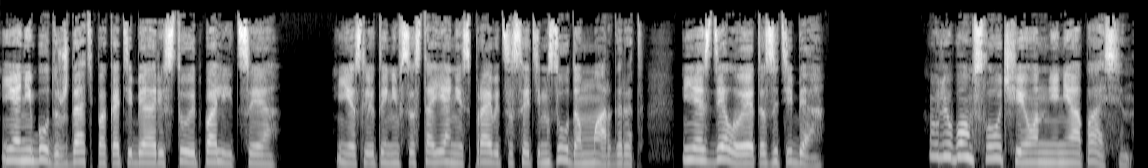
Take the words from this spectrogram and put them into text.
я не буду ждать, пока тебя арестует полиция. Если ты не в состоянии справиться с этим зудом, Маргарет, я сделаю это за тебя. В любом случае он мне не опасен,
